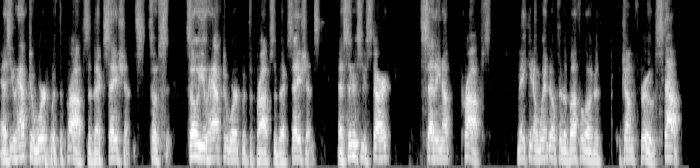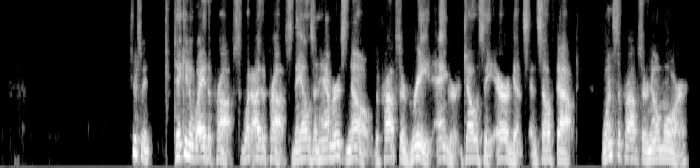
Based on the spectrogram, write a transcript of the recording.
as you have to work with the props of vexations. So so you have to work with the props of vexations. As soon as you start setting up props, making a window for the buffalo to jump through, stop. Excuse me. Taking away the props. What are the props? Nails and hammers? No. The props are greed, anger, jealousy, arrogance, and self doubt. Once the props are no more,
